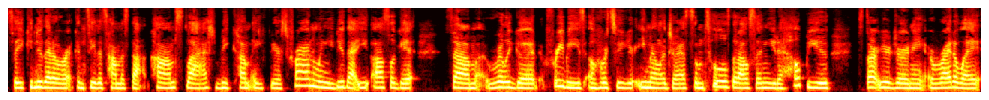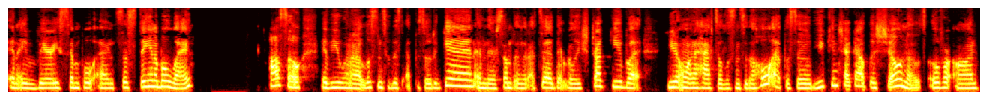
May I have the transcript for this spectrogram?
So you can do that over at concitathomas.com slash become a fierce friend. When you do that, you also get some really good freebies over to your email address, some tools that I'll send you to help you start your journey right away in a very simple and sustainable way. Also, if you want to listen to this episode again and there's something that I said that really struck you, but you don't want to have to listen to the whole episode, you can check out the show notes over on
